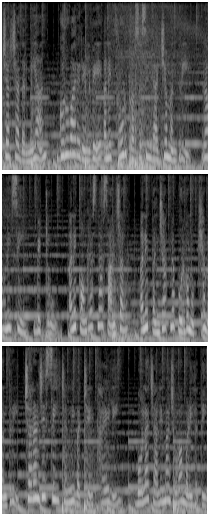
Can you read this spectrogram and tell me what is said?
ચર્ચા દરમિયાન ગુરુવારે રેલવે અને ફૂડ પ્રોસેસિંગ રાજ્યમંત્રી રવનીતસિંહ બિટ્ટુ અને કોંગ્રેસના સાંસદ અને પંજાબના પૂર્વ મુખ્યમંત્રી ચરણજીત સિંહ ચન્ની વચ્ચે થયેલી બોલાચાલીમાં જોવા મળી હતી.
